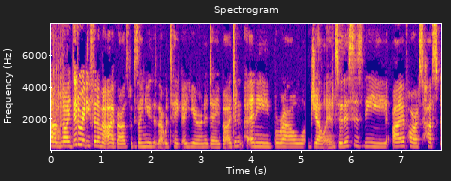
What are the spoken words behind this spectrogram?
Um, now I did already fill in my eyebrows because I knew that that would take a year and a day, but I didn't put any brow gel in. So this is the Eye of Horus Husk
